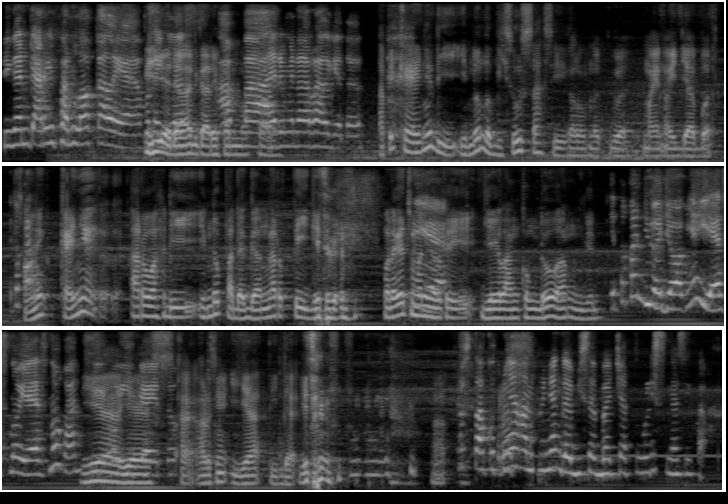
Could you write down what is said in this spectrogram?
Dengan kearifan lokal ya? pakai Iya, dengan kearifan apa, lokal. air mineral gitu. Tapi kayaknya di Indo lebih susah sih kalau menurut gue main Ouija board. Itu kan Soalnya kayaknya arwah di Indo pada gak ngerti gitu kan. Mereka cuma Iya. ngerti jai langkung doang mungkin. itu kan juga jawabnya yes no yes no kan? Iya, Ouija yes. itu. Kayak harusnya iya, tidak gitu. Terus takutnya Terus- hantunya nggak bisa baca tulis nggak sih kak?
